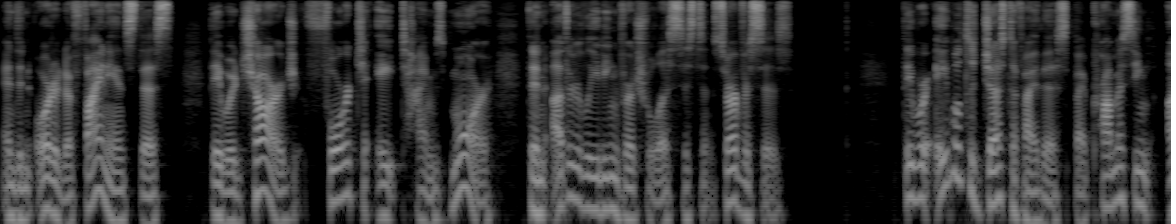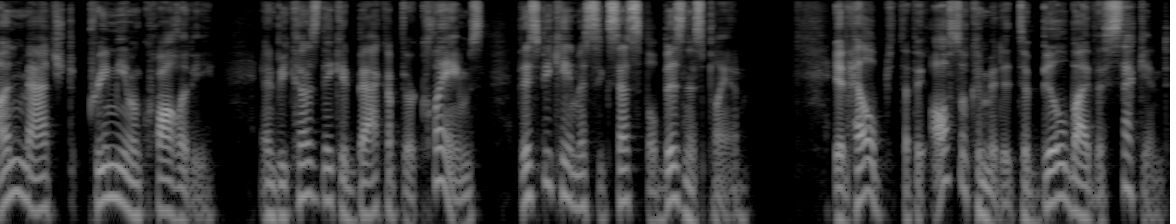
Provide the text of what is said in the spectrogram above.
and in order to finance this, they would charge four to eight times more than other leading virtual assistant services. They were able to justify this by promising unmatched premium quality, and because they could back up their claims, this became a successful business plan. It helped that they also committed to bill by the second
